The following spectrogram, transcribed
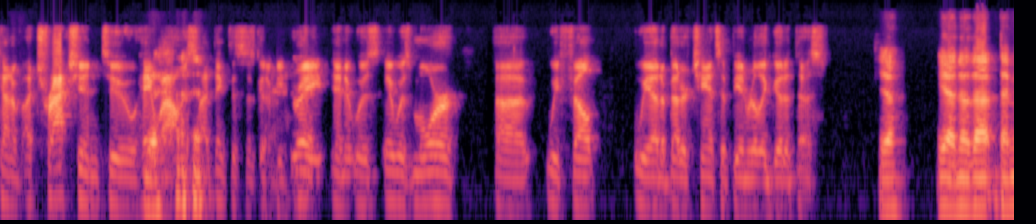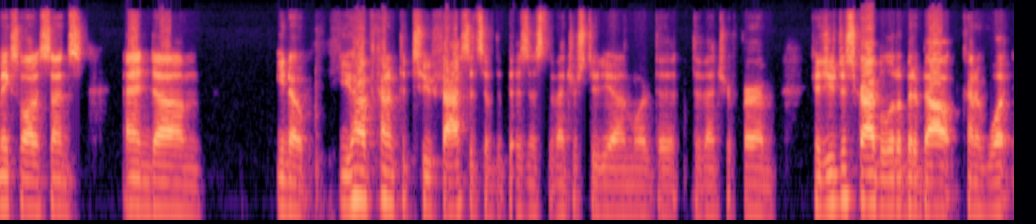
kind of attraction to hey wow this, I think this is going to be great, and it was it was more uh, we felt we had a better chance at being really good at this. Yeah, yeah, no that that makes a lot of sense, and um, you know you have kind of the two facets of the business, the venture studio and more of the the venture firm. Could you describe a little bit about kind of what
